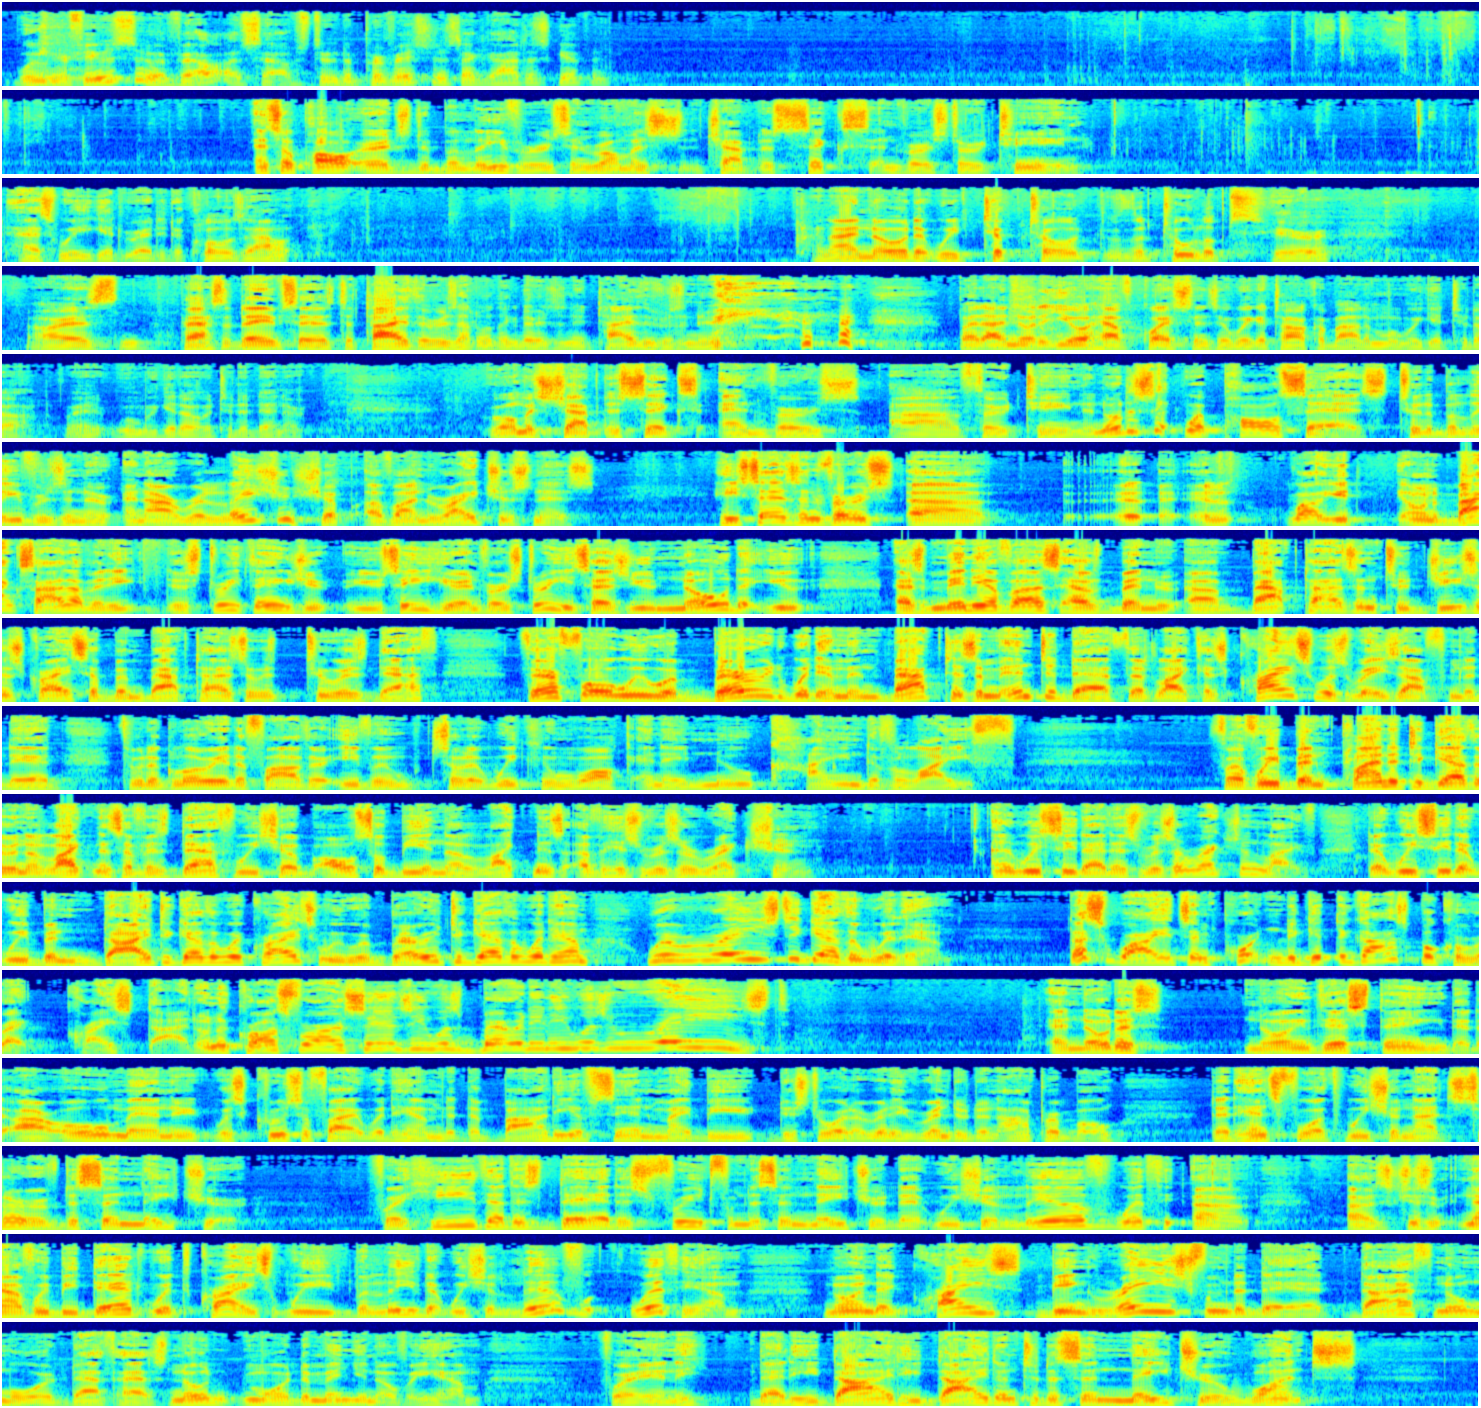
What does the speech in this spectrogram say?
we refuse to avail ourselves to the provisions that God has given. And so Paul urged the believers in Romans chapter 6 and verse 13 as we get ready to close out. And I know that we tiptoed the tulips here, or as Pastor Dave says, the tithers. I don't think there's any tithers in there. But I know that you'll have questions and we can talk about them when we get to the when we get over to the dinner. Romans chapter 6 and verse uh, 13. And notice what Paul says to the believers in, their, in our relationship of unrighteousness. He says in verse, uh, uh, uh well, you, on the backside of it, he, there's three things you, you see here in verse 3. He says, You know that you, as many of us have been uh, baptized into Jesus Christ, have been baptized to, to his death. Therefore, we were buried with him in baptism into death, that like as Christ was raised out from the dead through the glory of the Father, even so that we can walk in a new kind of life. For if we've been planted together in the likeness of his death, we shall also be in the likeness of his resurrection. And we see that as resurrection life. That we see that we've been died together with Christ, we were buried together with him, we're raised together with him. That's why it's important to get the gospel correct. Christ died on the cross for our sins, he was buried, and he was raised. And notice, knowing this thing, that our old man was crucified with him, that the body of sin might be destroyed, already rendered inoperable, that henceforth we shall not serve the sin nature. For he that is dead is freed from the sin nature, that we should live with. Uh, uh, excuse me. Now, if we be dead with Christ, we believe that we should live with him knowing that Christ, being raised from the dead, dieth no more, death has no more dominion over him. For in that he died, he died unto the sin nature once,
